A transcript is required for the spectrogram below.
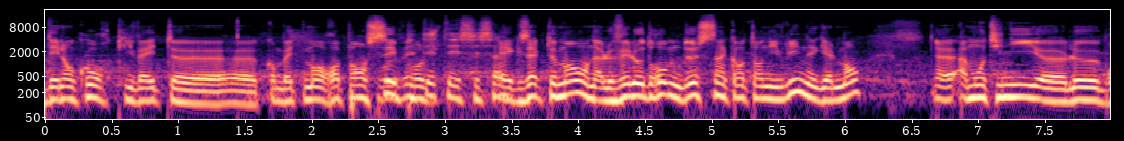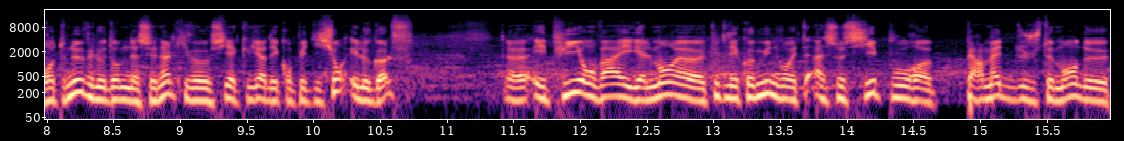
d'Elancourt qui va être euh, complètement repensé. Pour le VTT, c'est ça? Exactement, on a le vélodrome de 50 en Yvelines également. Euh, à Montigny, le Bretonneux, vélodrome national qui va aussi accueillir des compétitions et le golf. Et puis on va également, toutes les communes vont être associées pour permettre justement de,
